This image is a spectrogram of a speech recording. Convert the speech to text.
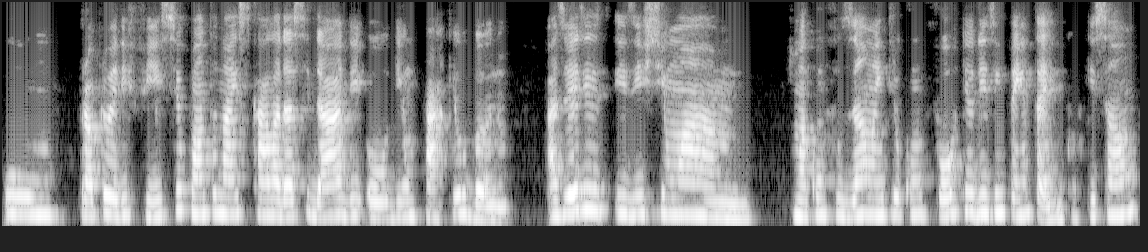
o próprio edifício quanto na escala da cidade ou de um parque urbano. Às vezes existe uma, uma confusão entre o conforto e o desempenho térmico, que são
